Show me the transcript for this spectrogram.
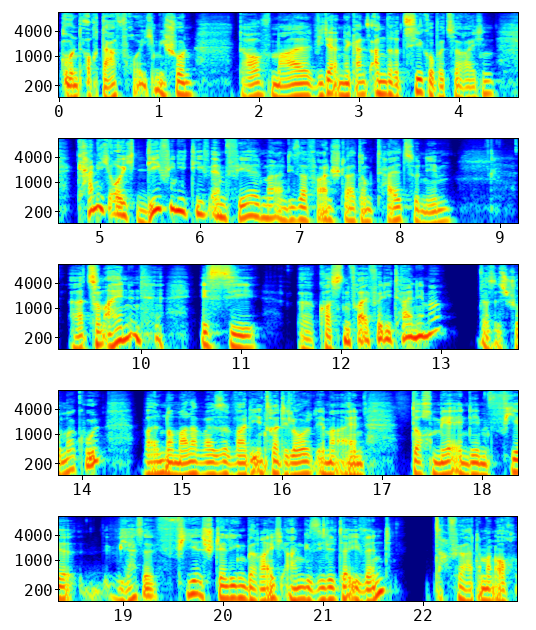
Und auch da freue ich mich schon drauf, mal wieder eine ganz andere Zielgruppe zu erreichen. Kann ich euch definitiv empfehlen, mal an dieser Veranstaltung teilzunehmen. Äh, zum einen ist sie äh, kostenfrei für die Teilnehmer. Das ist schon mal cool, weil normalerweise war die Intranet Loaded immer ein doch mehr in dem vier, wie heißt er, vierstelligen Bereich angesiedelter Event. Dafür hatte man auch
